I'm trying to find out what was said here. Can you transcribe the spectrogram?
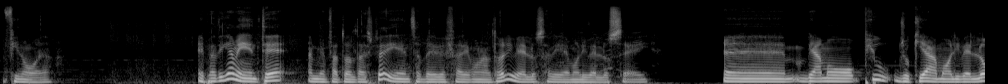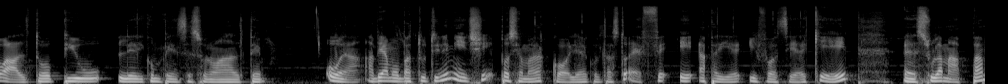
Finora. E praticamente abbiamo fatto altra esperienza, breve faremo un altro livello, saliremo a livello 6 eh, abbiamo, più giochiamo a livello alto, più le ricompense sono alte. Ora abbiamo battuto i nemici, possiamo raccogliere col tasto F e aprire il forziere che eh, sulla mappa,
